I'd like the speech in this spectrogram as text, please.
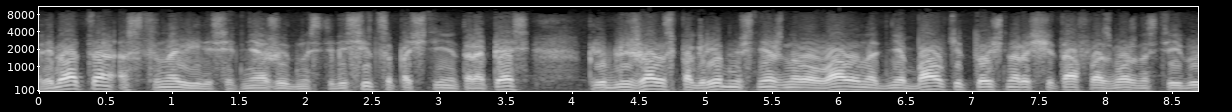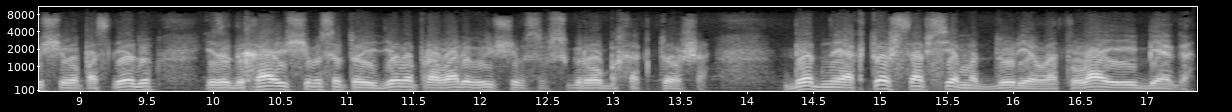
Ребята остановились от неожиданности. Лисица, почти не торопясь, приближалась по гребню снежного вала на дне балки, точно рассчитав возможности идущего по следу и задыхающегося, то и дело проваливающегося в сугробах Актоша. Бедный Актош совсем отдурел от лая и бега.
